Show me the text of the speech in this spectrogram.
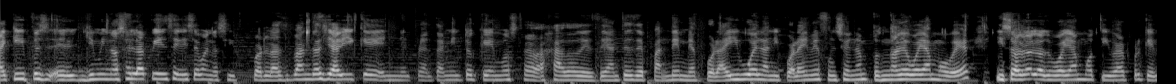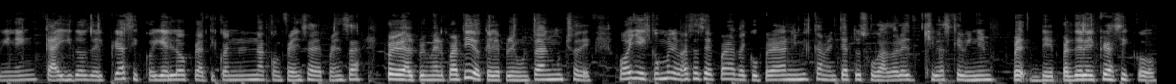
aquí pues el Jimmy no se la piensa y dice, bueno, si por las bandas ya vi que en el planteamiento que hemos trabajado desde antes de pandemia, por ahí vuelan y por ahí me funcionan, pues no le voy a mover y solo los voy a motivar porque vienen caídos del clásico. Y él lo platicó en una conferencia de prensa previo al primer partido, que le preguntaban mucho de, oye, ¿cómo le vas a hacer para recuperar anímicamente a tus jugadores chivas que vienen de perder el clásico,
